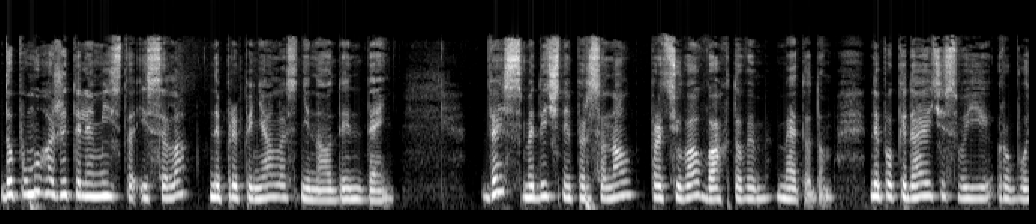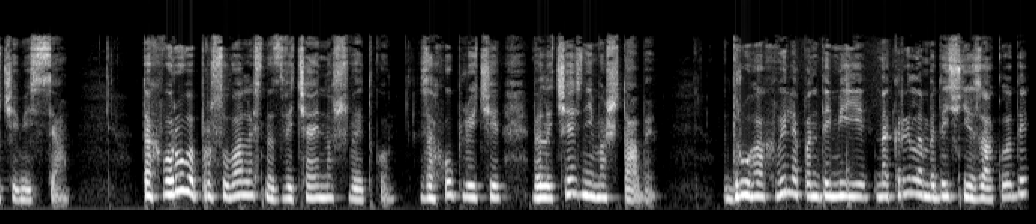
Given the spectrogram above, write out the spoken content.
допомога жителям міста і села не припинялась ні на один день. Весь медичний персонал працював вахтовим методом, не покидаючи свої робочі місця. Та хвороба просувалась надзвичайно швидко, захоплюючи величезні масштаби. Друга хвиля пандемії накрила медичні заклади,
